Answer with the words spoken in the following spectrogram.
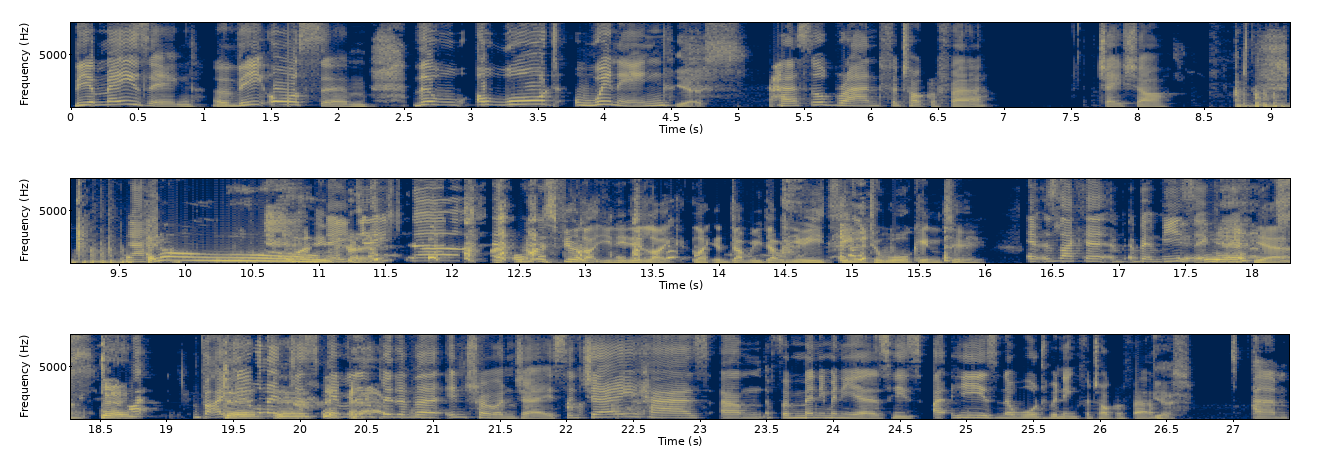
the amazing, the awesome, the award winning yes personal brand photographer, Jai Shah. Hello. I almost feel like you needed like like a WWE theme to walk into. It was like a, a bit of music. Yeah. yeah. I, but I do want to just give a little bit of an intro on Jai. So Jai has, um, for many many years, he's uh, he is an award winning photographer. Yes. Um,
